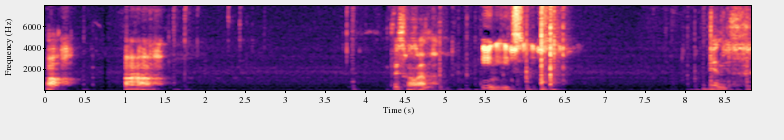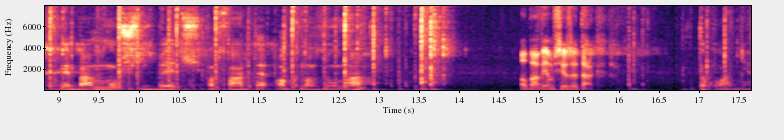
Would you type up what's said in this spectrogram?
O! Aha. Wysłałem, I nic. więc chyba musi być otwarte okno Zooma. Obawiam się, że tak. Dokładnie.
